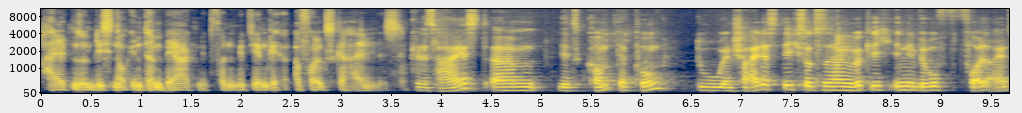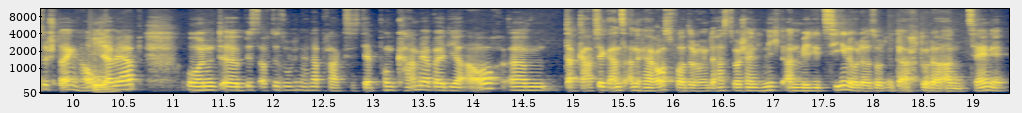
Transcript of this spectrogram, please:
halten so ein bisschen auch hinterm Berg mit, von, mit ihrem Ge Erfolgsgeheimnis. Okay, das heißt, ähm, jetzt kommt der Punkt, du entscheidest dich sozusagen wirklich in den Beruf voll einzusteigen, Haupterwerb, und äh, bist auf der Suche nach einer Praxis. Der Punkt kam ja bei dir auch. Ähm, da gab es ja ganz andere Herausforderungen. Da hast du wahrscheinlich nicht an Medizin oder so gedacht oder an Zähne.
